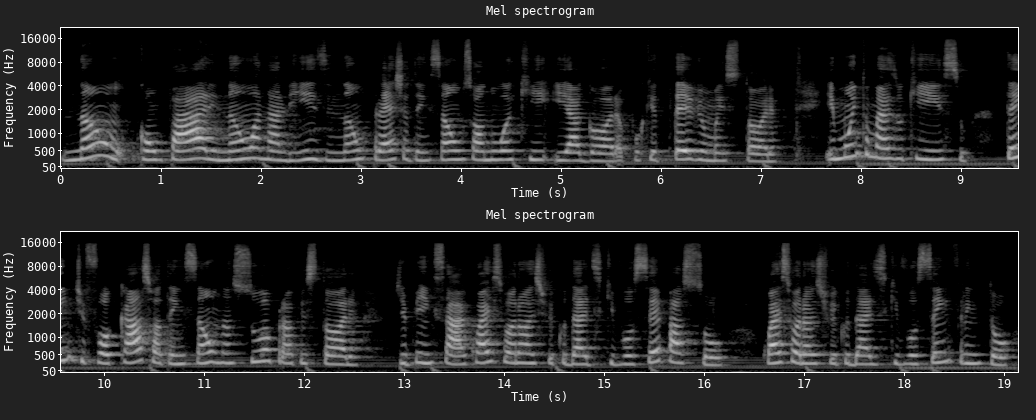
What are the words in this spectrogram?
não compare, não analise, não preste atenção só no aqui e agora, porque teve uma história. E muito mais do que isso, tente focar sua atenção na sua própria história, de pensar quais foram as dificuldades que você passou, quais foram as dificuldades que você enfrentou,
